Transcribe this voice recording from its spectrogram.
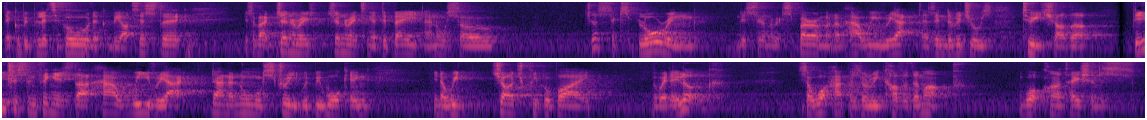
they could be political, they could be artistic. It's about generate, generating a debate and also just exploring this kind of experiment of how we react as individuals to each other. The interesting thing is that how we react down a normal street we'd be walking, you know, we judge people by the way they look. So what happens when we cover them up? What connotations?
